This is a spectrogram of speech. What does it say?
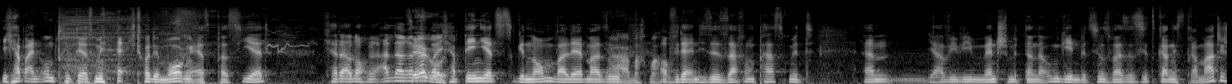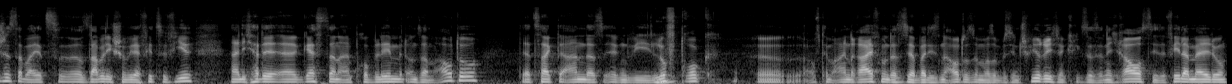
ich habe einen Umtrieb, der ist mir echt heute Morgen erst passiert. Ich hatte auch noch einen anderen, Sehr aber gut. ich habe den jetzt genommen, weil der mal so ja, mal. auch wieder in diese Sachen passt mit, ähm, ja, wie, wie Menschen miteinander umgehen, beziehungsweise es ist jetzt gar nichts Dramatisches, aber jetzt äh, sabbel ich schon wieder viel zu viel. Nein, ich hatte äh, gestern ein Problem mit unserem Auto. Der zeigte an, dass irgendwie mhm. Luftdruck äh, auf dem einen Reifen, und das ist ja bei diesen Autos immer so ein bisschen schwierig, dann kriegst du das ja nicht raus, diese Fehlermeldung.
